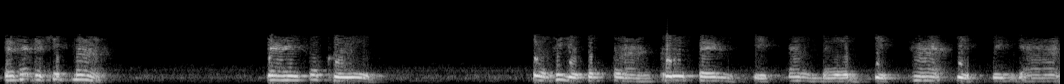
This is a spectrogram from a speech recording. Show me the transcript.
แต่ถ้าจะคิดมาก ใจก็คือ ส่วนที่อยู่ตรงกลางคือเป็นจิตดั้งเดิมจิตธาตุจิตวิญญาณ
